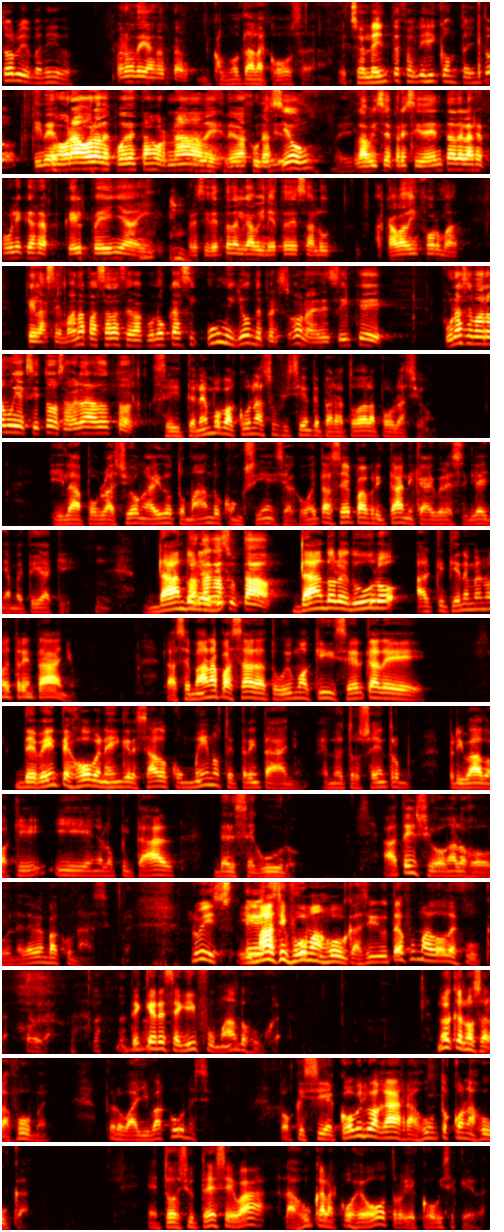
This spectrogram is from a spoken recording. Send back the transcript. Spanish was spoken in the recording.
Doctor, bienvenido. Buenos días, doctor. ¿Cómo está la cosa? Excelente, feliz y contento. Y mejor ahora después de esta jornada de, de vacunación, la vicepresidenta de la República, Raquel Peña, y presidenta del Gabinete de Salud, acaba de informar que la semana pasada se vacunó casi un millón de personas, es decir que fue una semana muy exitosa, ¿verdad, doctor? Sí, tenemos vacunas suficientes para toda la población. Y la población ha ido tomando conciencia con esta cepa británica y brasileña metida aquí. Dándole, dándole duro al que tiene menos de 30 años. La semana pasada tuvimos aquí cerca de, de 20 jóvenes ingresados con menos de 30 años en nuestro centro privado aquí y en el hospital del seguro. Atención a los jóvenes, deben vacunarse. Luis. Y eh, más si fuman juca. Si usted es fumador de juca, usted quiere seguir fumando juca. No es que no se la fume, pero vaya y vacúnese. Porque si el COVID lo agarra junto con la juca, entonces si usted se va, la juca la coge otro y el COVID se queda.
